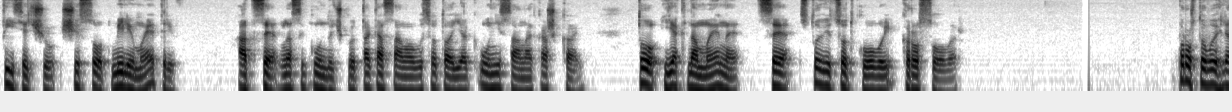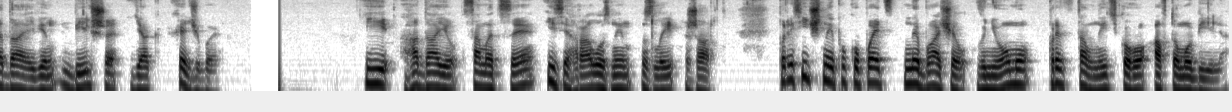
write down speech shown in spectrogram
1600 мм, а це на секундочку така сама висота, як у Nissan Qashqai, то, як на мене, це 100% кросовер. Просто виглядає він більше як хетчбек. І гадаю, саме це і зіграло з ним злий жарт. Пересічний покупець не бачив в ньому представницького автомобіля.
